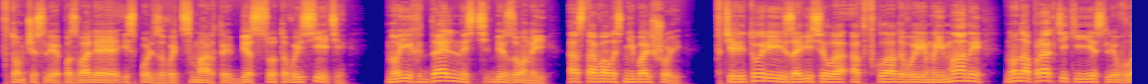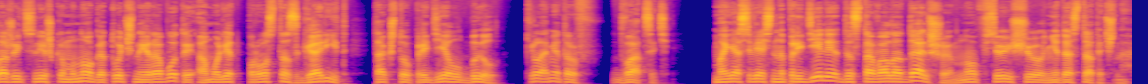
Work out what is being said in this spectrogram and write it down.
в том числе позволяя использовать смарты без сотовой сети, но их дальность бизоной оставалась небольшой. В территории зависело от вкладываемой маны, но на практике, если вложить слишком много точной работы, амулет просто сгорит, так что предел был километров 20. Моя связь на пределе доставала дальше, но все еще недостаточно.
